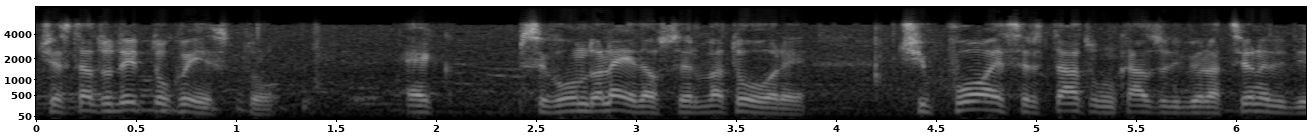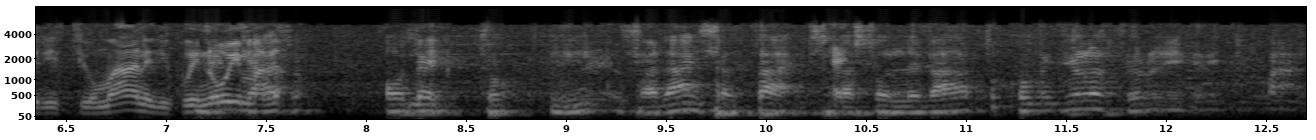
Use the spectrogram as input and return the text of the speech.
ci è stato detto questo è, secondo lei da osservatore ci può essere stato un caso di violazione dei diritti umani di cui Nel noi caso, ho detto il Financial Times l'ha sollevato come violazione dei diritti umani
